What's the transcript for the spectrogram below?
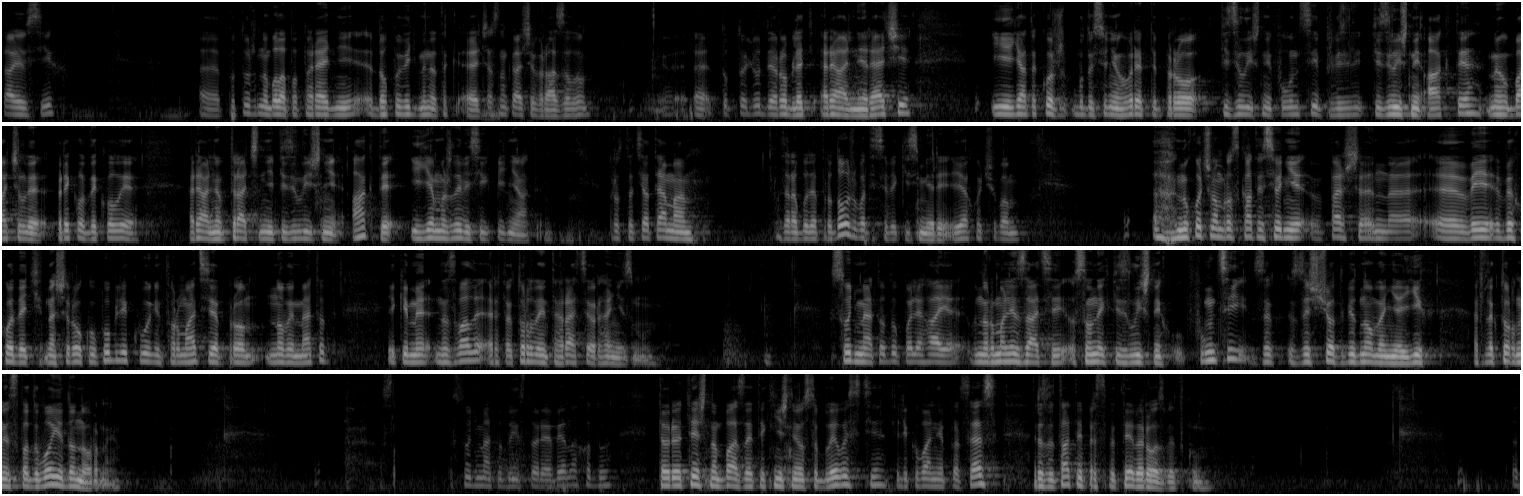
Вітаю всіх. Е, Потужно була попередня доповідь, мене так, е, чесно кажучи, вразило. Е, Тобто люди роблять реальні речі. І я також буду сьогодні говорити про фізіологічні функції, про фізіологічні акти. Ми бачили приклади, коли реально втрачені фізіологічні акти і є можливість їх підняти. Просто ця тема зараз буде продовжуватися в якійсь мірі. І я хочу вам Ну, хочу вам розказати сьогодні. Вперше е, ви- виходить на широку публіку інформація про новий метод, який ми назвали рефлекторна інтеграція організму. Суть методу полягає в нормалізації основних фізіологічних функцій за, счет відновлення їх рефлекторної складової до норми. Суть методу історія винаходу, теоретична база і технічні особливості, лікувальний процес, результати і перспективи розвитку.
